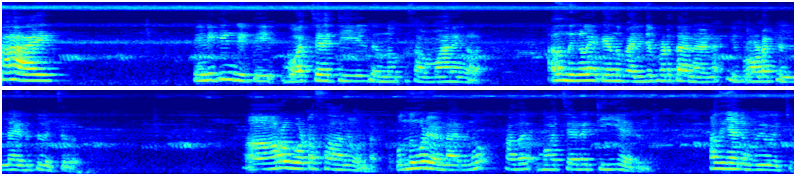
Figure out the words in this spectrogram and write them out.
ഹായ്. എനിക്കും കിട്ടി ബോച്ചാറ്റിയിൽ നിന്നും സമ്മാനങ്ങൾ. അത് നിങ്ങളെയൊക്കെ ഒന്ന് പരിചയപ്പെടുത്താനാണ് ഈ പ്രോഡക്റ്റ് എല്ലാം എടുത്തു വെച്ചത്. ആറ് കൂട്ട സാധനമുണ്ട്. ഒന്നും കൂടി ഉണ്ടായിരുന്നു. അത് ബോച്ചയുടെ ടീ ആയിരുന്നു. അത് ഞാൻ ഉപയോഗിച്ചു.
